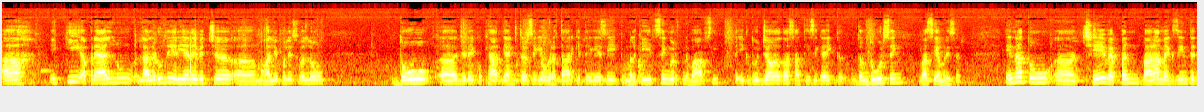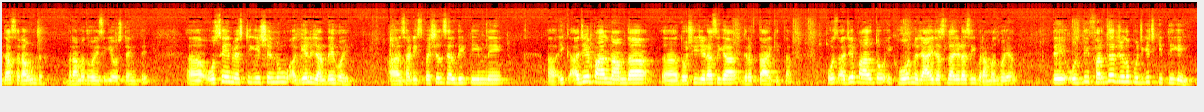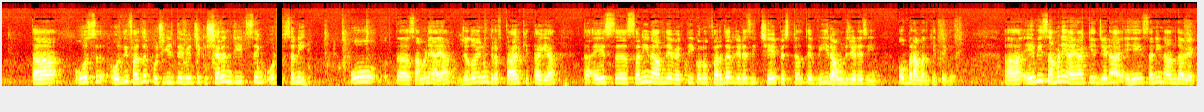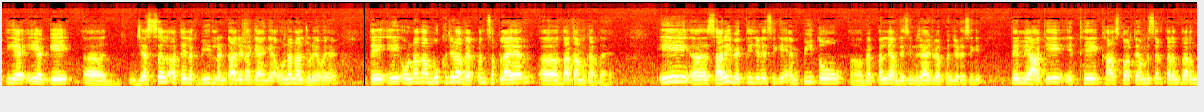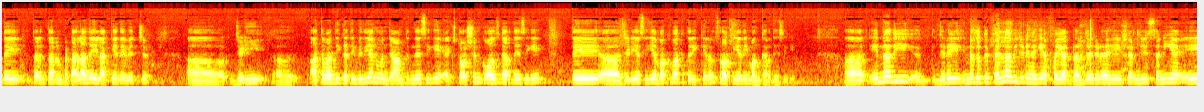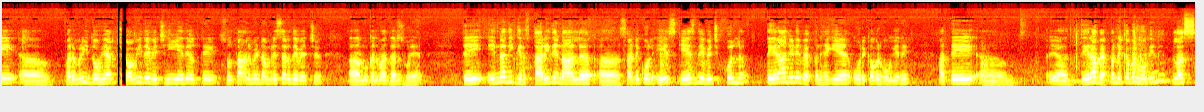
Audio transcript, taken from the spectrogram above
ਅਹ 21 ਅਪ੍ਰੈਲ ਨੂੰ ਲਾਲੜੂ ਦੇ ਏਰੀਆ ਦੇ ਵਿੱਚ ਮੋਹਾਲੀ ਪੁਲਿਸ ਵੱਲੋਂ ਦੋ ਜਿਹੜੇ ਕੁਖਿਆਤ ਗੈਂਗਸਟਰ ਸੀਗੇ, ਉਹ ਗ੍ਰਿਫਤਾਰ ਕੀਤੇ ਗਏ ਸੀ। ਇੱਕ ਮਲਕੀਤ ਸਿੰਘ ਉਰਫ ਨਵਾਬ ਸੀ ਤੇ ਇੱਕ ਦੂਜਾ ਉਹਦਾ ਸਾਥੀ ਸੀਗਾ, ਇੱਕ ਗਮਦੂਰ ਸਿੰਘ, ਵਾਸੀ ਅੰਮ੍ਰਿਤਸਰ। ਇਹਨਾਂ ਤੋਂ 6 ਵੈਪਨ 12 ਮੈਗਜ਼ੀਨ ਤੇ 10 ਰਾਉਂਡ ਬਰਾਮਦ ਹੋਏ ਸੀਗੇ ਉਸ ਟਾਈਮ ਤੇ। ਉਸੇ ਇਨਵੈਸਟੀਗੇਸ਼ਨ ਨੂੰ ਅੱਗੇ ਲਿਜਾਂਦੇ ਹੋਏ ਸਾਡੀ ਸਪੈਸ਼ਲ ਸੈੱਲ ਦੀ ਟੀਮ ਨੇ ਇੱਕ ਅਜੇਪਾਲ ਨਾਮ ਦਾ ਦੋਸ਼ੀ ਜਿਹੜਾ ਸੀਗਾ ਗ੍ਰਿਫਤਾਰ ਕੀਤਾ। ਉਸ ਅਜੇਪਾਲ ਤੋਂ ਇੱਕ ਹੋਰ ਨਜਾਇਜ਼ ਅਸਲਾ ਜਿਹੜਾ ਸੀ ਬਰਾਮਦ ਹੋਇਆ ਤੇ ਉਸ ਦੀ ਫਰਦਰ ਜਦੋਂ ਪੁੱਛਗਿੱਛ ਕੀਤੀ ਗਈ, ਤਾਂ ਉਸ ਉਸ ਦੀ ਫਰਦਰ ਪੁੱਛਗਿੱਛ ਦੇ ਵਿੱਚ ਇੱਕ ਸ਼ਰਨਜੀਤ ਸਿੰਘ ਉਰਫ ਸਨੀ, ਉਹ ਸਾਹਮਣੇ ਆਇਆ। ਜਦੋਂ ਇਹਨੂੰ ਗ੍ਰਿਫਤਾਰ ਕੀਤਾ ਗਿਆ, ਤਾਂ ਇਸ ਸਨੀ ਨਾਮ ਦੇ ਵਿਅਕਤੀ ਕੋਲੋਂ ਫਰਦਰ ਜਿਹੜੇ ਸੀ 6 ਪਿਸਟਲ ਤੇ 20 ਰਾਉਂਡ ਜਿਹੜੇ ਸੀ, ਉਹ ਬਰਾਮਦ ਕੀਤੇ ਗਏ। ਇਹ ਵੀ ਸਾਹਮਣੇ ਆਇਆ ਕਿ ਜਿਹੜਾ ਇਹ ਸਨੀ ਨਾਮ ਦਾ ਵਿਅਕਤੀ ਹੈ ਇਹ ਅੱਗੇ ਜੈਸਲ ਅਤੇ ਲਖਬੀਰ ਲੰਡਾ ਜਿਹੜਾ ਗੈਂਗ ਹੈ ਉਹਨਾਂ ਨਾਲ ਜੁੜੇ ਹੋਏ ਹੈ ਤੇ ਇਹ ਉਹਨਾਂ ਦਾ ਮੁੱਖ ਜਿਹੜਾ ਵੈਪਨ ਸਪਲਾਇਰ ਦਾ ਕੰਮ ਕਰਦਾ ਹੈ। ਇਹ ਸਾਰੇ ਵਿਅਕਤੀ ਜਿਹੜੇ ਸੀਗੇ ਐਮਪੀ ਤੋਂ ਵੈਪਨ ਲਿਆਂਦੇ ਸੀ ਨਜਾਇਜ਼ ਵੈਪਨ ਜਿਹੜੇ ਸੀਗੇ ਤੇ ਲਿਆ ਕੇ ਇੱਥੇ ਖਾਸ ਤੌਰ ਤੇ ਅੰਮ੍ਰਿਤਸਰ ਤਰਨਤਾਰਨ ਦੇ ਤਰਨਤਾਰਨ ਬਟਾਲਾ ਦੇ ਇਲਾਕੇ ਦੇ ਵਿੱਚ ਜਿਹੜੀ ਅ, ਅੱਤਵਾਦੀ ਗਤੀਵਿਧੀਆਂ ਨੂੰ ਅੰਜਾਮ ਦਿੰਦੇ ਸੀਗੇ ਐਕਸਟੋਰਸ਼ਨ ਕਾਲਸ ਕਰਦੇ ਸੀਗੇ ਤੇ ਜਿਹੜੀਆਂ ਸੀਗੀਆਂ ਵੱਖ-ਵੱਖ ਤਰੀਕੇ ਨਾਲ ਫਰੋਤੀਆਂ ਦੀ ਮੰਗ ਕਰਦੇ ਸੀਗੇ। ਇਹਨਾਂ ਦੀ ਜਿਹੜੇ ਇਹਨਾਂ ਦੇ ਉੱਤੇ ਪਹਿਲਾਂ ਵੀ ਜਿਹੜੇ ਹੈਗੇ ਐਫ ਆਈ ਆਰ ਦਰਜ ਹੈ ਜਿਹੜਾ ਇਹ ਸ਼ਰਨਜੀਤ ਸਨੀ ਹੈ ਇਹ ਅ, ਫਰਵਰੀ 2024 ਦੇ ਵਿੱਚ ਹੀ ਇਹਦੇ ਉੱਤੇ ਸੁਲਤਾਨਵਿੰਡ ਅੰਮ੍ਰਿਤਸਰ ਦੇ ਵਿੱਚ ਅ, ਮੁਕੱਦਮਾ ਦਰਜ ਹੋਇਆ ਹੈ। ਤੇ ਇਹਨਾਂ ਦੀ ਗ੍ਰਿਫਤਾਰੀ ਦੇ ਨਾਲ ਸਾਡੇ ਕੋਲ ਇਸ ਕੇਸ ਦੇ ਵਿੱਚ ਕੁੱਲ 13 ਜਿਹੜੇ ਵੈਪਨ ਹੈਗੇ ਆ ਉਹ ਰਿਕਵਰ ਹੋ ਗਏ ਨੇ ਅਤੇ 13 ਵੈਪਨ ਰਿਕਵਰ ਹੋ ਗਏ ਨੇ ਪਲੱਸ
